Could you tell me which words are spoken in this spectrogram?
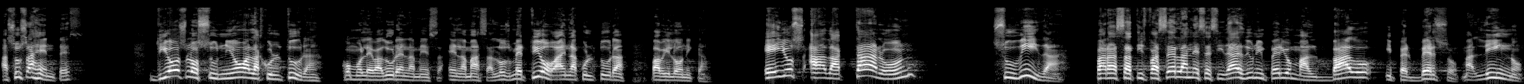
a sus agentes, Dios los unió a la cultura como levadura en la mesa, en la masa, los metió en la cultura babilónica. Ellos adaptaron su vida para satisfacer las necesidades de un imperio malvado y perverso, maligno,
